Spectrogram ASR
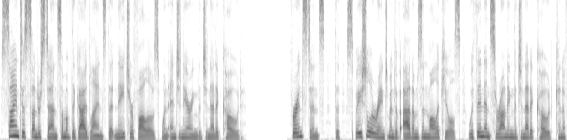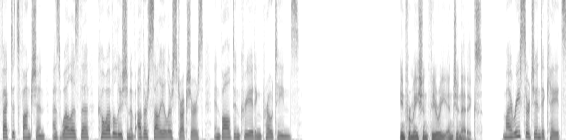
Scientists understand some of the guidelines that nature follows when engineering the genetic code. For instance, the spatial arrangement of atoms and molecules within and surrounding the genetic code can affect its function, as well as the coevolution of other cellular structures involved in creating proteins. Information Theory and Genetics My research indicates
